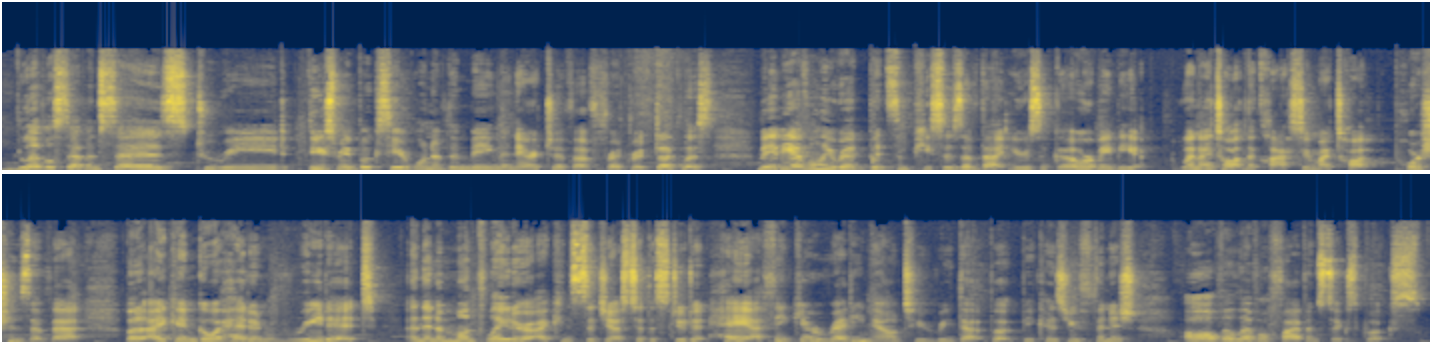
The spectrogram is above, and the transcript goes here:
level 7 says to read these three books here, one of them being the narrative of Frederick Douglass. Maybe I've only read bits and pieces of that years ago, or maybe when I taught in the classroom, I taught portions of that, but I can go ahead and read it and then a month later, I can suggest to the student, hey, I think you're ready now to read that book because you finished all the level five and six books.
